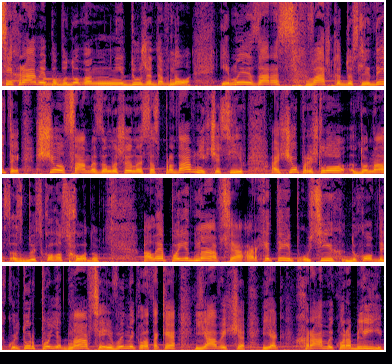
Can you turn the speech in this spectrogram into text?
Ці храми побудовані дуже давно, і ми зараз важко дослідити, що саме залишилося з прадавніх часів, а що прийшло до нас з близького сходу. Але поєднався архетип усіх духовних культур, поєднався і виникло таке явище, як храми кораблі.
